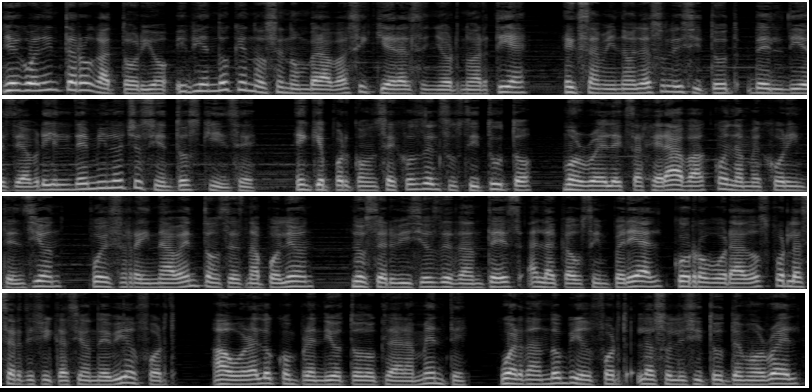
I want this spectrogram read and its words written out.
llegó al interrogatorio y viendo que no se nombraba siquiera el señor Noirtier, examinó la solicitud del 10 de abril de 1815, en que por consejos del sustituto, Morrel exageraba, con la mejor intención, pues reinaba entonces Napoleón, los servicios de Dantes a la causa imperial, corroborados por la certificación de Villefort. Ahora lo comprendió todo claramente. Guardando Villefort la solicitud de Morrel,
